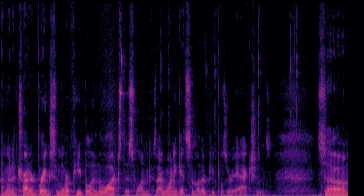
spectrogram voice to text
I'm gonna try to bring some more people in to watch this one because I want to get some other people's reactions. So.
